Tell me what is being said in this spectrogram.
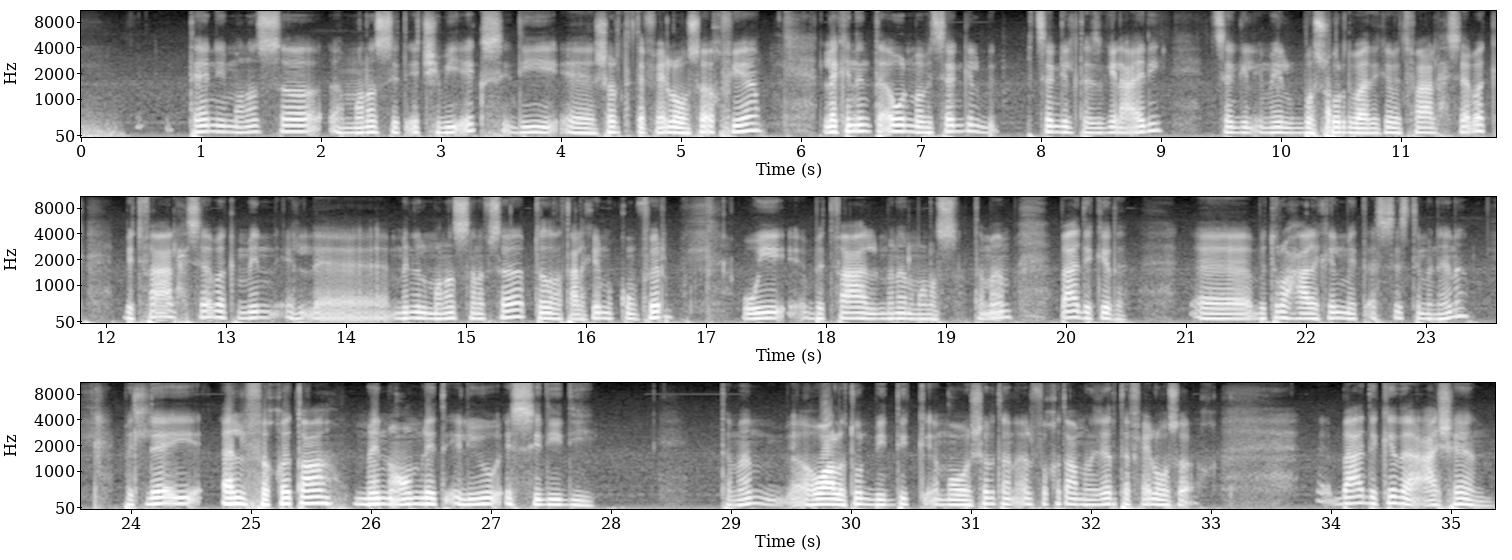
تاني منصة منصة HPX دي شرط تفعيل الوثائق فيها. لكن انت أول ما بتسجل بتسجل تسجيل عادي تسجل email و password بعد كده بتفعل حسابك. بتفعل حسابك من من المنصة نفسها بتضغط على كلمة confirm وبتفعل من المنصة تمام؟ بعد كده آه بتروح على كلمة assets من هنا. بتلاقي ألف قطعة من عملة ال USDD. تمام؟ هو على طول بيديك مباشرة ألف قطعة من غير تفعيل وثائق. بعد كده عشان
